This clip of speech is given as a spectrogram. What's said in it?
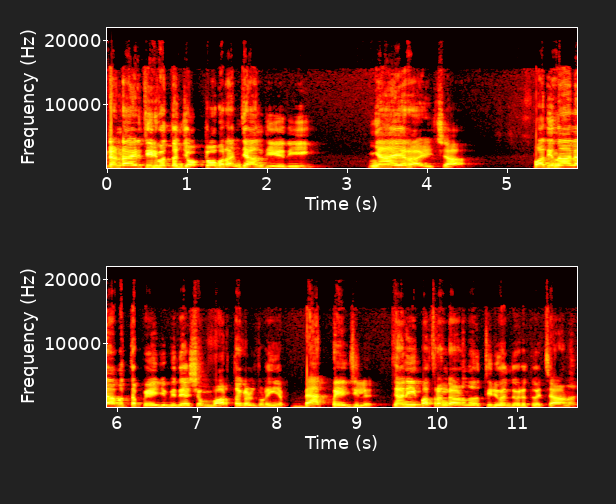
രണ്ടായിരത്തി ഇരുപത്തഞ്ച് ഒക്ടോബർ അഞ്ചാം തീയതി ഞായറാഴ്ച പതിനാലാമത്തെ പേജ് വിദേശം വാർത്തകൾ തുടങ്ങിയ ബാക്ക് പേജിൽ ഞാൻ ഈ പത്രം കാണുന്നത് തിരുവനന്തപുരത്ത് വെച്ചാണ്.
